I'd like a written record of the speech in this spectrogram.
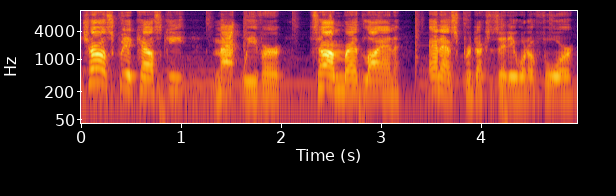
Charles Kwiatkowski, Matt Weaver, Tom Redlion, NS Productions 8104,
